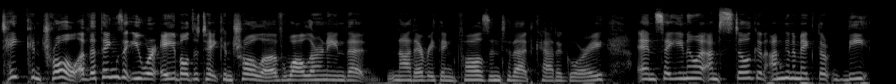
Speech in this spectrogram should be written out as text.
take control of the things that you were able to take control of while learning that not everything falls into that category and say you know what? I'm still gonna i'm gonna make the, the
